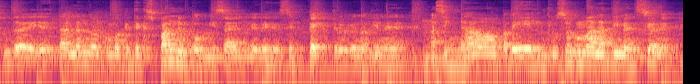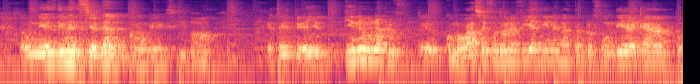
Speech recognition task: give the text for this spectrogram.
chuta, está hablando como que te expande un poco quizás el, ese espectro que uno tiene Mm. asignado a un papel, incluso como a las dimensiones, a un nivel dimensional. Como que sí, oh, ¿cachai? Este gallo tiene una, eh, como base de fotografía, tienen hasta profundidad de campo,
